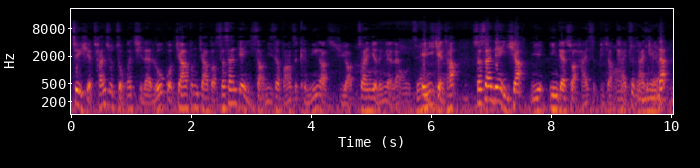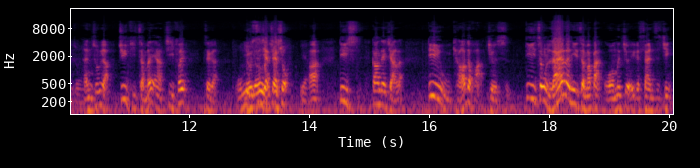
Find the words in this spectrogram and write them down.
这些参数总合起来，如果加分加到十三点以上，你这房子肯定要需要专业人员来给你检查。十三点以下，你应该说还是比较太平安全的很重要。具体怎么样计分，这个有时间再说啊。第四，刚才讲了，第五条的话就是地震来了你怎么办？我们就一个三字经，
